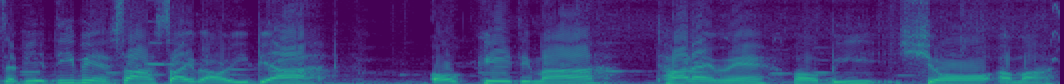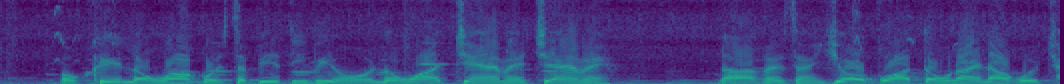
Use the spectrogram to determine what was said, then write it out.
စပြစ်တီးပင်စစိုက်ပါပြီဗျာโอเคဒီမှာထားလိုက်မယ်ဟုတ်ပြီရှောအမโอเคလုံးဝကိုစပြစ်တီးပင်ကိုလုံးဝကျမ်းမယ်ကျမ်းမယ်လာခစမ်းရော့ကွာ3နိုင်တော့ကိုချ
